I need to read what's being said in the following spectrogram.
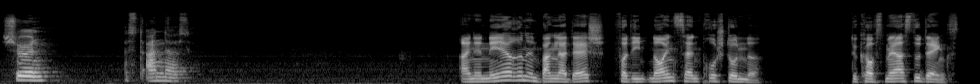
Schön ist anders. Eine Näherin in Bangladesch verdient 9 Cent pro Stunde. Du kaufst mehr, als du denkst.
